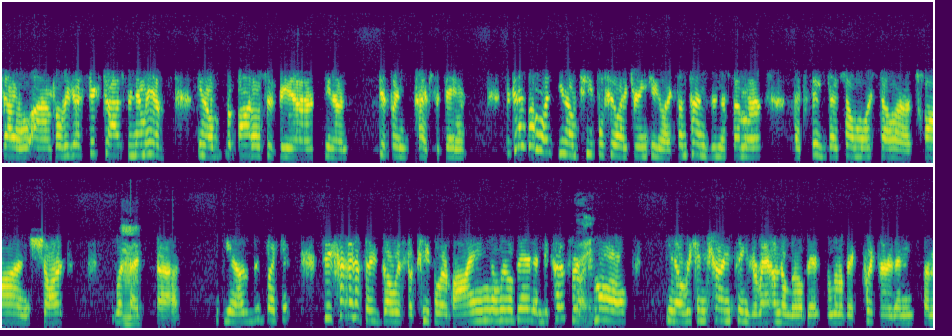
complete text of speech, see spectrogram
so, um, but we got six taps, and then we have, you know, bottles of beer, you know, different types of things. Depends on what, you know, people feel like drinking. Like sometimes in the summer, I think I sell more Stella Artois and Shark with that, uh, you know, like, it, so you kind of have to go with what people are buying a little bit. And because we're Right. small, you know, we can turn things around a little bit, a little bit quicker than some,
